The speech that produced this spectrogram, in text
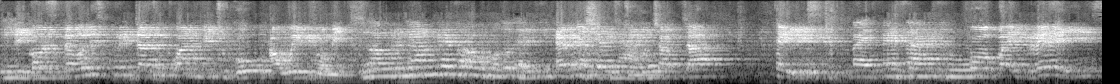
Because the Holy Spirit doesn't want me to go away from it. Ephesians 2 chapter 8. vaefesa 2 For by grace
